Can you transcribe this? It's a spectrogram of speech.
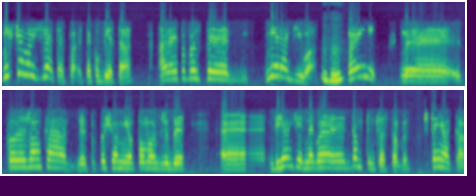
Nie chciała źle ta, ta kobieta, ale po prostu nie radziła. Mhm. No i e, koleżanka e, poprosiła mnie o pomoc, żeby e, wziąć jednego e, dom tymczasowy, szczeniaka.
